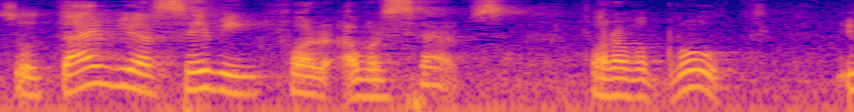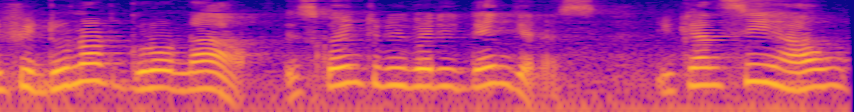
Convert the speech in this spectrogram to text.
So time we are saving for ourselves, for our growth. If we do not grow now, it's going to be very dangerous. You can see how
